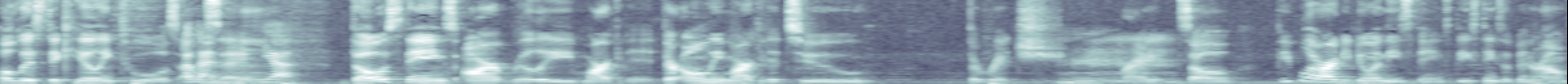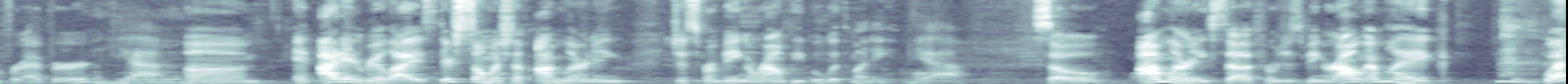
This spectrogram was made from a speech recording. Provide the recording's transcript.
holistic healing tools i would Okay. say Mhm. Yeah. those things aren't really marketed they're only marketed to the rich Mhm. right? So people are already doing these things. These things have been around forever. Yeah. Um, and I didn't realize there's so much stuff I'm learning just from being around people with money. Yeah. So I'm learning stuff from just being around. I'm like, what?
